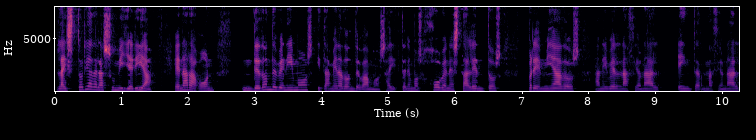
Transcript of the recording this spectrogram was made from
la historia de la sumillería en Aragón, de dónde venimos y también a dónde vamos. Ahí tenemos jóvenes talentos premiados a nivel nacional e internacional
